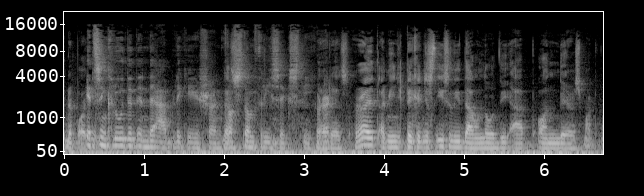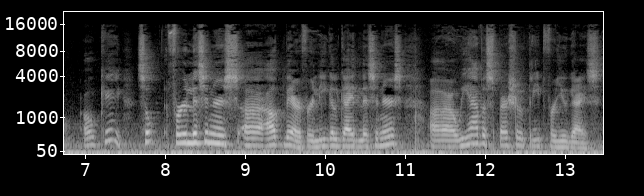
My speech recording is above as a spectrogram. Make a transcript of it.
reporting. It's included in the application, That's- Kustom 360, correct? That is right. I mean, they can just easily download the app on their smartphone. Okay, so for listeners uh, out there, for Legal Guide listeners, uh, we have a special treat for you guys.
